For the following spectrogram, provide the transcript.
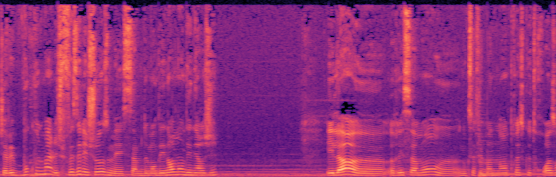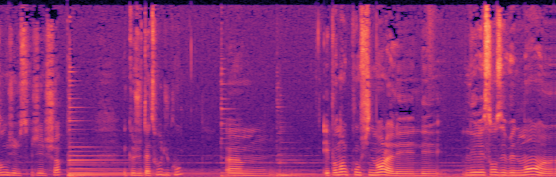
j'avais beaucoup de mal. Je faisais les choses mais ça me demandait énormément d'énergie. Et là, euh, récemment, donc ça fait maintenant presque trois ans que j'ai le, shop et que je tatoue du coup. et pendant le confinement, là, les, récents événements,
